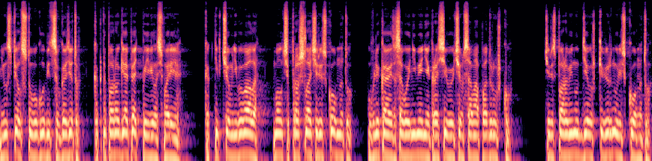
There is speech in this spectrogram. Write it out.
Не успел снова углубиться в газету, как на пороге опять появилась Мария. Как ни в чем не бывало, молча прошла через комнату, увлекая за собой не менее красивую, чем сама подружку. Через пару минут девушки вернулись в комнату.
